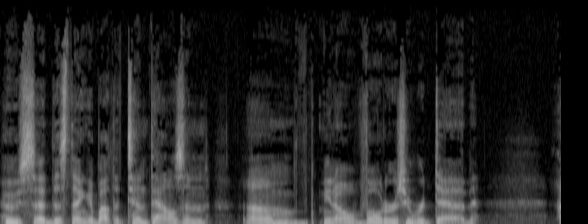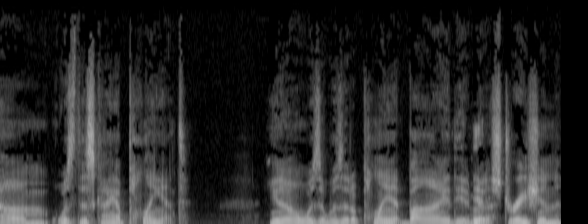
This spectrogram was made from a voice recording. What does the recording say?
who said this thing about the ten thousand um, you know, voters who were dead. Um, was this guy a plant? You know, was it was it a plant by the administration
